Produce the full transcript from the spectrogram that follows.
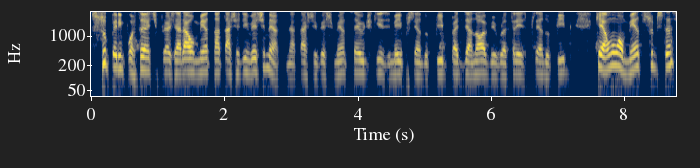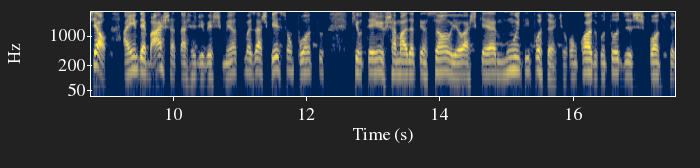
super importante para gerar aumento na taxa de investimento. Né? A taxa de investimento saiu de 15,5% do PIB para 19,3% do PIB, que é um um aumento substancial. Ainda é baixa a taxa de investimento, mas acho que esse é um ponto que eu tenho chamado a atenção e eu acho que é muito importante. Eu concordo com todos esses pontos que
